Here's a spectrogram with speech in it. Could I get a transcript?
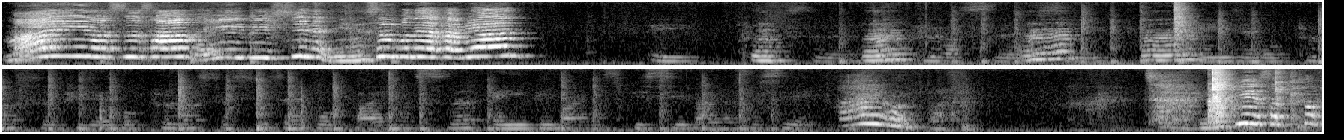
마이너스 3ABC는 인수분해하면 A 응. 플러스 응. B 플러스 응. C 응. A 제곱 플러스 B 제곱 플러스 C 제곱 마이너스 AB 마이너스 BC 마이너스 C 아이고 이뻐라. 자 여기에서 또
